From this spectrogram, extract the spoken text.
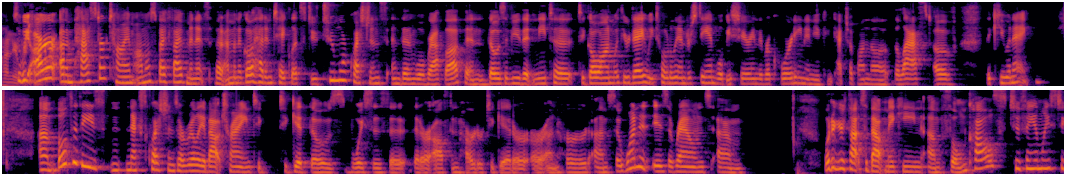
100%. So we are um, past our time, almost by five minutes, but I'm going to go ahead and take. Let's do two more questions, and then we'll wrap up. And those of you that need to to go on with your day, we totally understand. We'll be sharing the recording, and you can catch up on the the last of the Q and A. Um, both of these next questions are really about trying to to get those voices that that are often harder to get or, or unheard. Um, so one is around um, what are your thoughts about making um, phone calls to families to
